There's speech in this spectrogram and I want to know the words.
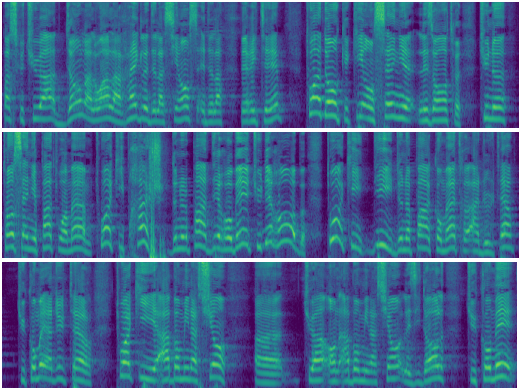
parce que tu as dans la loi la règle de la science et de la vérité. Toi donc qui enseignes les autres, tu ne t'enseignes pas toi-même. Toi qui prêches de ne pas dérober, tu dérobes. Toi qui dis de ne pas commettre adultère, tu commets adultère. Toi qui abomination, euh, tu as en abomination les idoles, tu commets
